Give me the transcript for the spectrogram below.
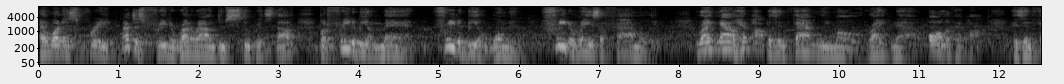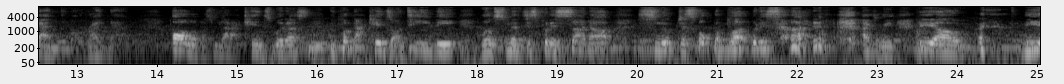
and what is free. Not just free to run around do stupid stuff, but free to be a man, free to be a woman, free to raise a family. Right now, hip hop is in family mode right now. All of hip hop is in family mode right now. All of us, we got our kids with us. We're putting our kids on TV. Will Smith just put his son up. Snoop just spoke the blunt with his son. Actually, he um he,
